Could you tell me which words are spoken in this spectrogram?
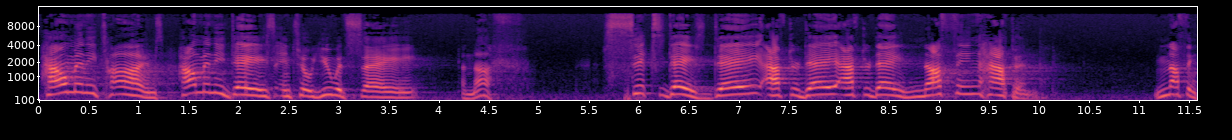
how many times, how many days until you would say, enough? Six days, day after day after day, nothing happened. Nothing.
